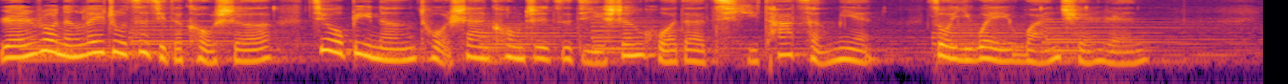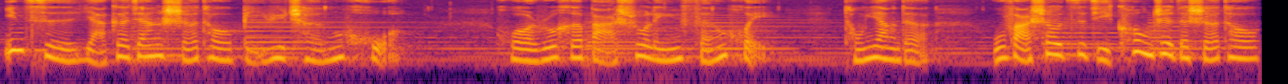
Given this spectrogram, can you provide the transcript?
人若能勒住自己的口舌，就必能妥善控制自己生活的其他层面，做一位完全人。因此，雅各将舌头比喻成火，火如何把树林焚毁？同样的，无法受自己控制的舌头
